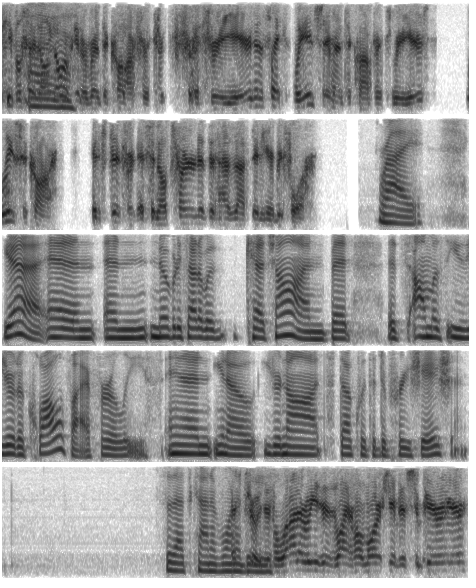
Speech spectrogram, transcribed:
People said, Oh, "Oh, no one's going to rent a car for th- for three years." And it's like, we didn't say rent a car for three years. Lease a car. It's different. It's an alternative that has not been here before. Right. Yeah, and and nobody thought it would catch on, but it's almost easier to qualify for a lease, and you know you're not stuck with the depreciation. So that's kind of one That's of true. the There's a lot of reasons why home ownership is superior,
